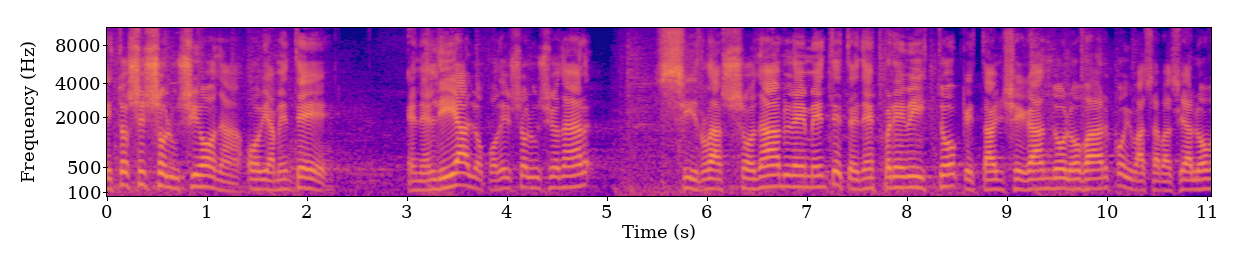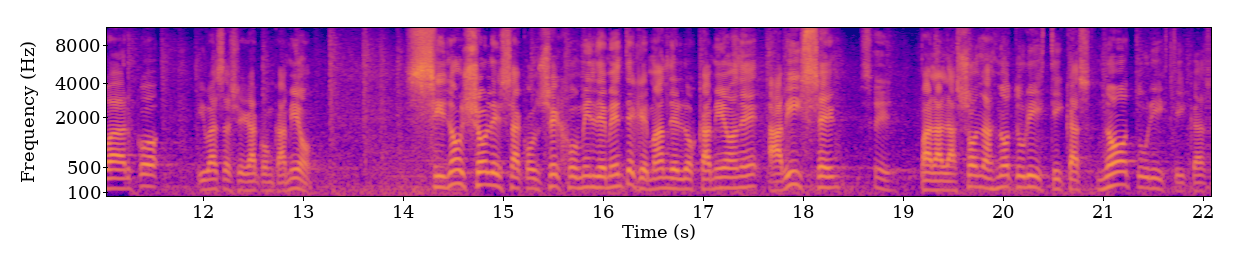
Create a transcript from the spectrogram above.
Esto se soluciona, obviamente, en el día lo podés solucionar si razonablemente tenés previsto que están llegando los barcos y vas a vaciar los barcos y vas a llegar con camión. Si no, yo les aconsejo humildemente que manden los camiones, avisen Sí. para las zonas no turísticas, no turísticas,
